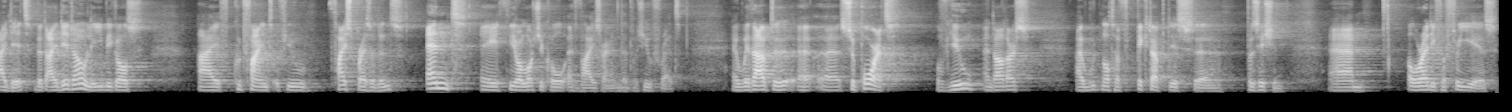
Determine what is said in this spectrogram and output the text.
I did, but I did only because I could find a few vice presidents and a theological advisor, and that was you, Fred. And without the uh, uh, support of you and others, I would not have picked up this uh, position um, already for three years.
